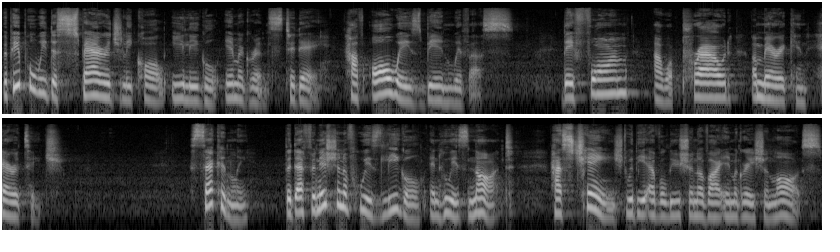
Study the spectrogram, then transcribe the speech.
The people we disparagingly call illegal immigrants today have always been with us. They form our proud American heritage. Secondly, the definition of who is legal and who is not has changed with the evolution of our immigration laws.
